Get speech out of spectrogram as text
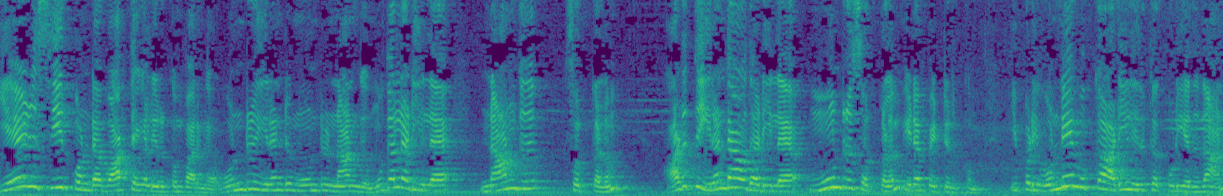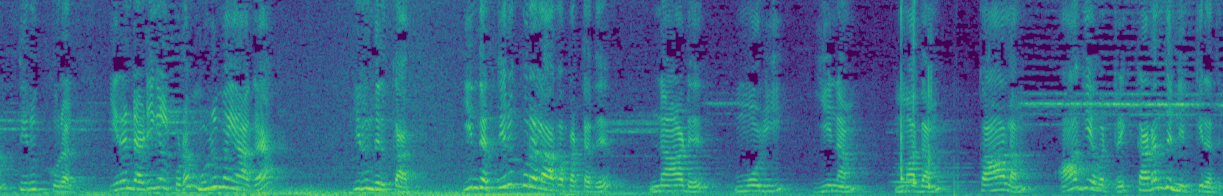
ஏழு சீர் கொண்ட வார்த்தைகள் இருக்கும் பாருங்க. ஒன்று இரண்டு மூன்று நான்கு. முதல் அடியில நான்கு சொற்களும் அடுத்து இரண்டாவது அடியில மூன்று சொற்களும் இடம்பெற்றிருக்கும். இப்படி ஒன்னே முக்கா அடியில் இருக்கக்கூடியதுதான் திருக்குறள். இரண்டு அடிகள் கூட முழுமையாக இருந்திருக்காது. இந்த திருக்குறளாகப்பட்டது நாடு மொழி இனம் மதம் காலம் ஆகியவற்றை கடந்து நிற்கிறது.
